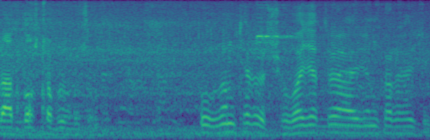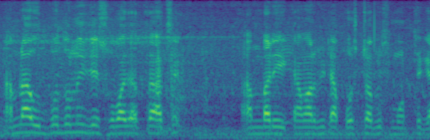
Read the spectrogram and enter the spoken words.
রাত দশটা পর্যন্ত চলবে। প্রোগ্রাম ছাড়াও শোভাযাত্রার আয়োজন করা হয়েছে। আমরা উদ্বোধনী যে শোভাযাত্রা আছে আমবাড়ি কামারভিটা পোস্ট অফিস মোড় থেকে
